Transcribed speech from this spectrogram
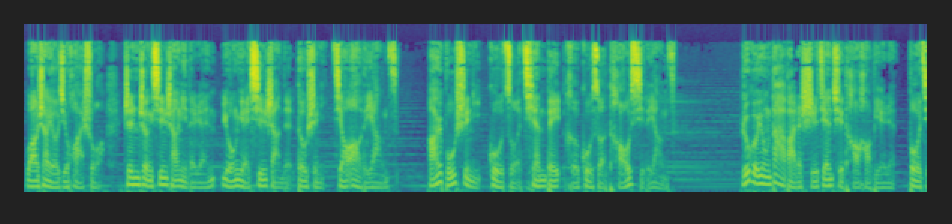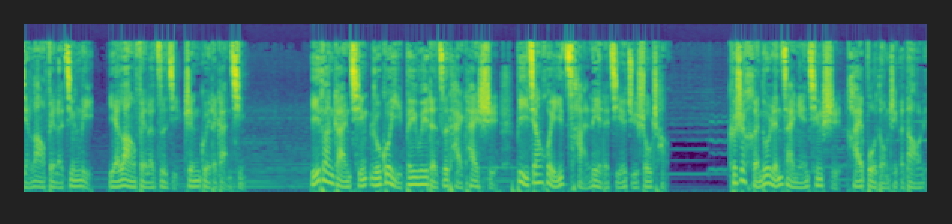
网上有句话说：“真正欣赏你的人，永远欣赏的都是你骄傲的样子，而不是你故作谦卑和故作讨喜的样子。”如果用大把的时间去讨好别人，不仅浪费了精力，也浪费了自己珍贵的感情。一段感情如果以卑微的姿态开始，必将会以惨烈的结局收场。可是很多人在年轻时还不懂这个道理，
